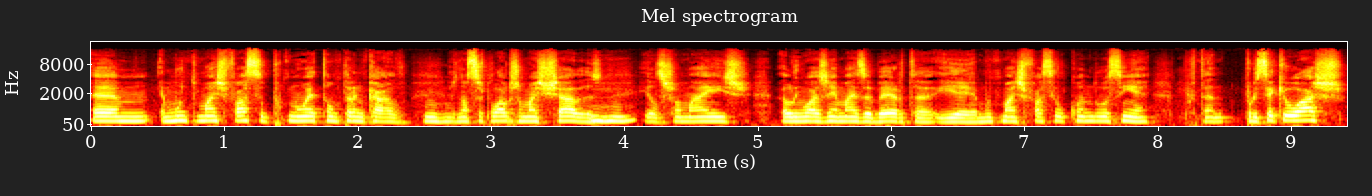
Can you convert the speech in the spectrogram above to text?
é muito mais fácil porque não é tão trancado. Uhum. As nossas palavras são mais fechadas, eles são mais. a linguagem é mais aberta e é muito mais fácil quando assim é. Portanto, por isso é que eu acho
